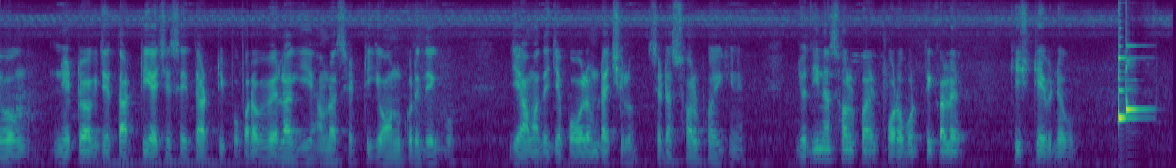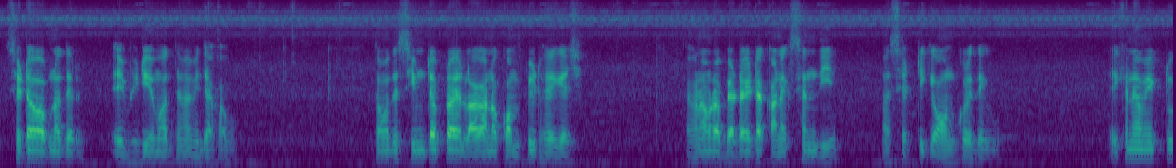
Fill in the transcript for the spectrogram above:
এবং নেটওয়ার্ক যে তারটি আছে, সেই তারটি প্রপারভাবে লাগিয়ে আমরা সেটটিকে অন করে দেখব যে আমাদের যে প্রবলেমটা ছিল, সেটা সলভ হয় কি না যদি না সলভ হয়, পরবর্তীকালে কী স্টেপ নেব, সেটাও আপনাদের এই ভিডিওর মাধ্যমে আমি দেখাবো। তো আমাদের সিমটা প্রায় লাগানো কমপ্লিট হয়ে গেছে। এখন আমরা ব্যাটারিটা কানেকশান দিয়ে সেটটিকে অন করে দেখব। এখানে আমি একটু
